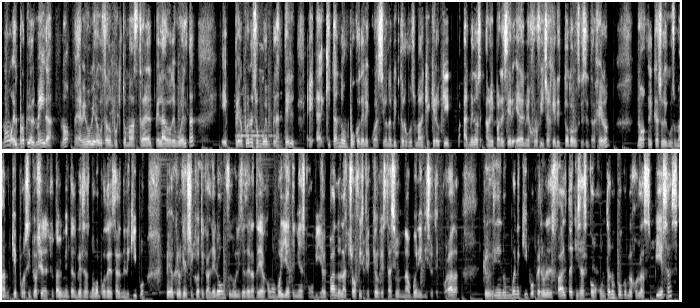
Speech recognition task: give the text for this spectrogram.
No, el propio Almeida, ¿no? A mí me hubiera gustado un poquito más traer el pelado de vuelta, eh, pero bueno, es un buen plantel. Eh, eh, quitando un poco de la ecuación a Víctor Guzmán, que creo que, al menos a mi parecer, era el mejor fichaje de todos los que se trajeron, ¿no? El caso de Guzmán, que por situaciones totalmente adversas no va a poder estar en el equipo, pero creo que el Chicote Calderón, futbolistas de la talla como voy, ya tenías como Villalpando, la Chofis, que creo que está haciendo una buena inicio de temporada. Creo que tienen un buen equipo, pero les falta quizás conjuntar un poco mejor las piezas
